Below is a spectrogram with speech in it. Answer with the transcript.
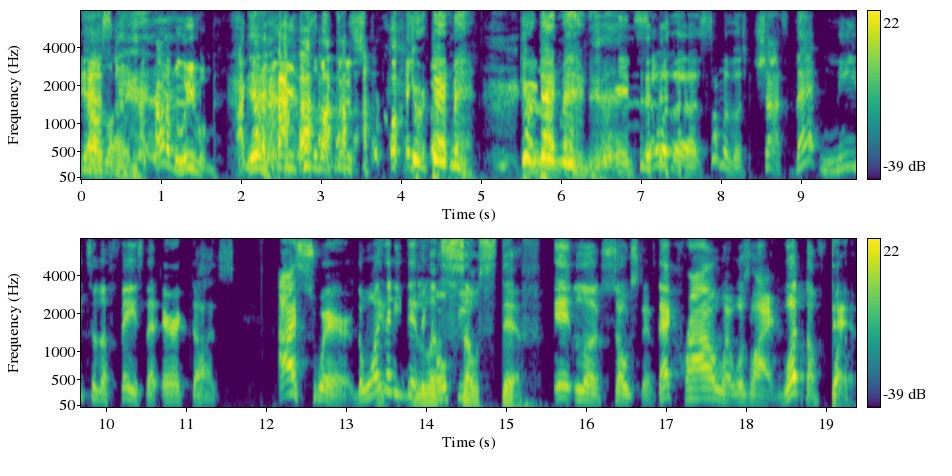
And I was Yes. like, I kind of believe him. I kind of Yeah. believe he's about to destroy. You're a dead man. You're a dead man. and some of the some of the shots that knee to the face that Eric does, I swear, the one that he did it looks Kofi, so stiff. it looked so stiff. That crowd went was like, "What the fuck? Damn.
